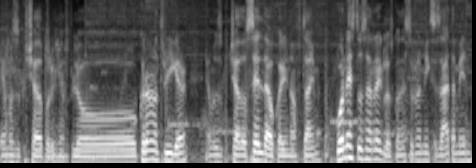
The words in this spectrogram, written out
hemos escuchado por ejemplo Chrono Trigger, hemos escuchado Zelda Ocarina of Time, con estos arreglos, con estos remixes, ah también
